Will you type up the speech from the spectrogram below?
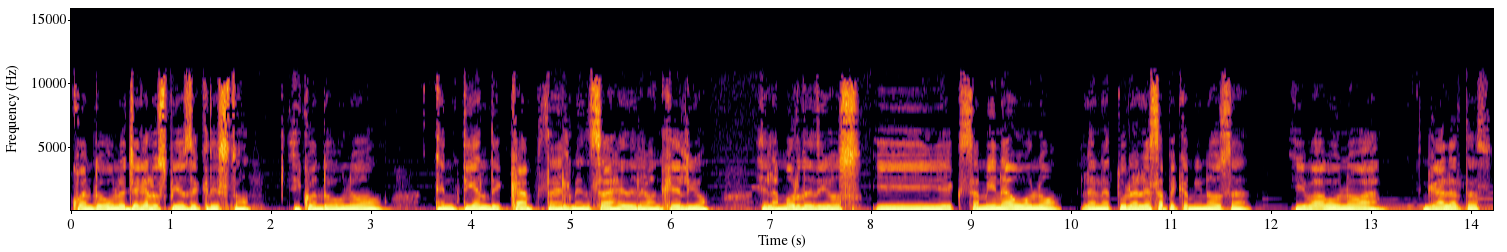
cuando uno llega a los pies de Cristo y cuando uno entiende, capta el mensaje del Evangelio, el amor de Dios y examina uno la naturaleza pecaminosa y va uno a Gálatas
